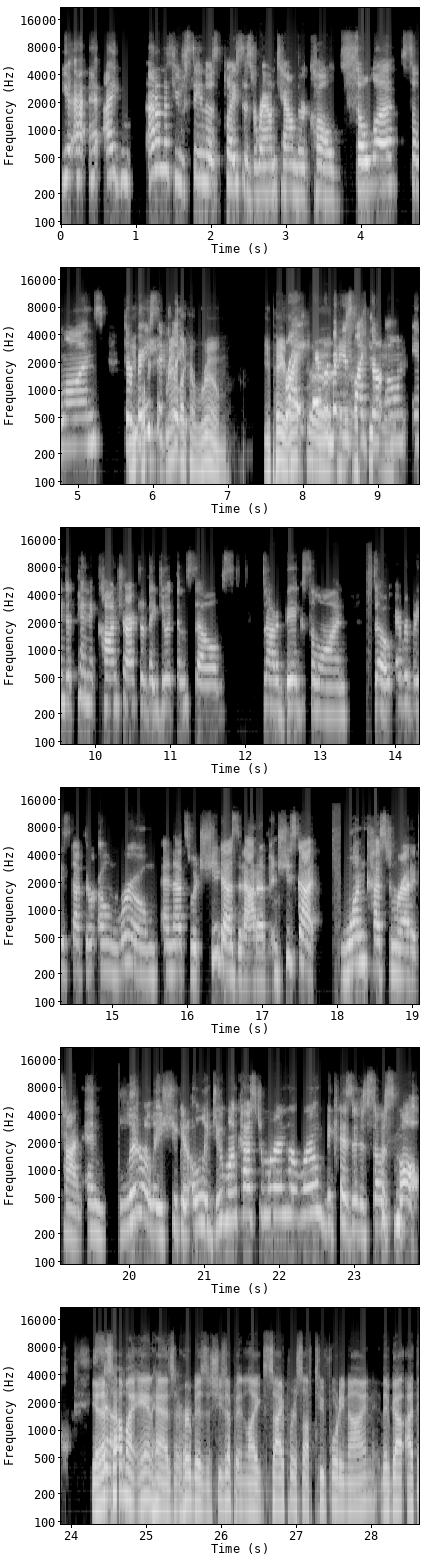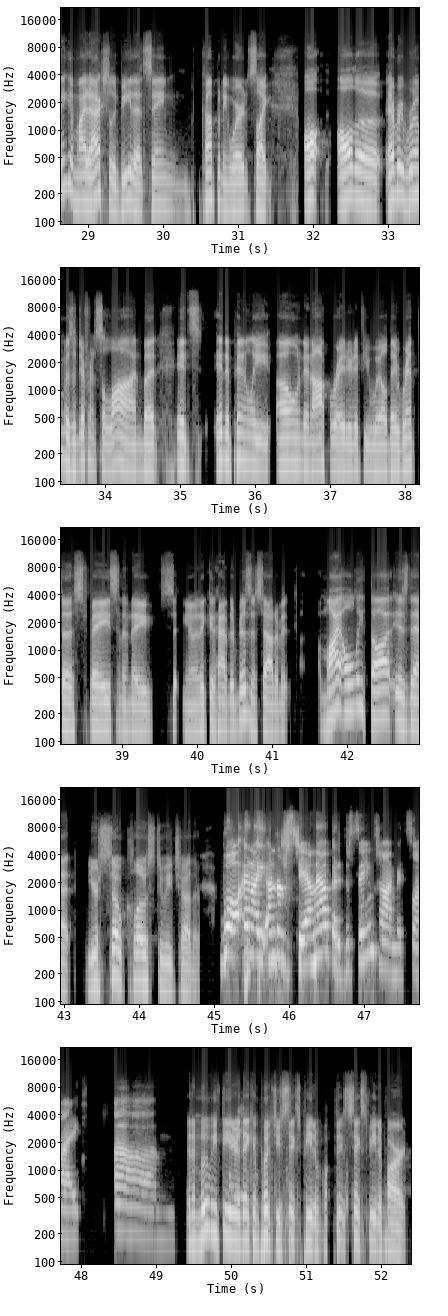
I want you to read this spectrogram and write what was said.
yeah, I, I I don't know if you've seen those places around town. They're called Sola salons. They're You- basically you rent like a room. You pay right rent for a- everybody's a like their own independent contractor they do it themselves it's not a big salon so everybody's got their own room and that's what she does it out of and she's got one customer at a time and literally she can only do one customer in her room because it is so small Yeah, that's So- how my aunt has her business. She's up in like Cypress off 249. They've got I think it might actually be that same company where it's like all all the every room is a different salon, but it's independently owned and operated if you will. They rent the space and then they you know, they could have their business out of it. My only thought is that you're so close to each other. well and i understand that but at the same time it's like um In a movie theater, they can put you six feet six feet apart.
